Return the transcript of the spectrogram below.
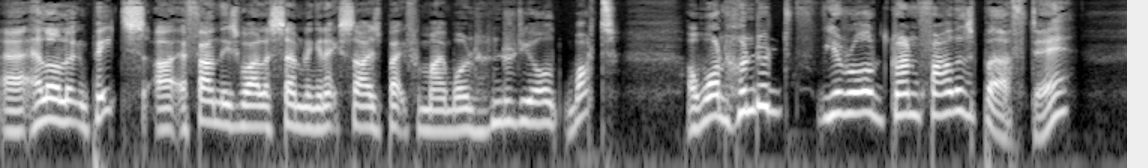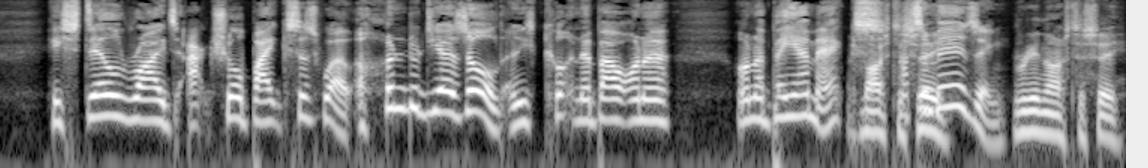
Uh, hello, looking Pete. Uh, I found these while assembling an exercise bike for my 100 year old. What? A 100 year old grandfather's birthday? He still rides actual bikes as well. 100 years old and he's cutting about on a on a BMX. Nice to That's see. amazing. Really nice to see.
